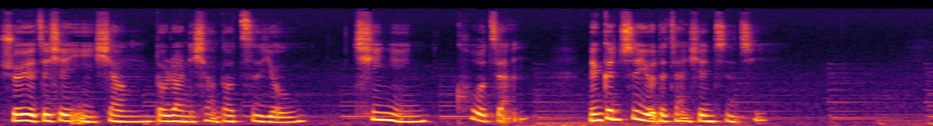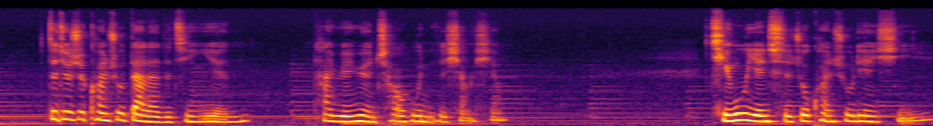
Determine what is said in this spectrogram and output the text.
所有这些影像都让你想到自由、轻盈、扩展，能更自由地展现自己。这就是宽恕带来的经验，它远远超乎你的想象。请勿延迟做宽恕练习，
